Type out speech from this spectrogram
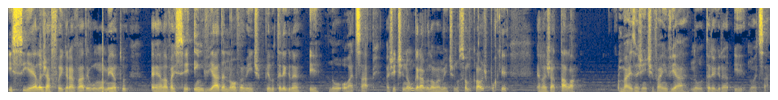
E se ela já foi gravada em algum momento, ela vai ser enviada novamente pelo Telegram e no WhatsApp. A gente não grava novamente no SoundCloud porque ela já está lá, mas a gente vai enviar no Telegram e no WhatsApp.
